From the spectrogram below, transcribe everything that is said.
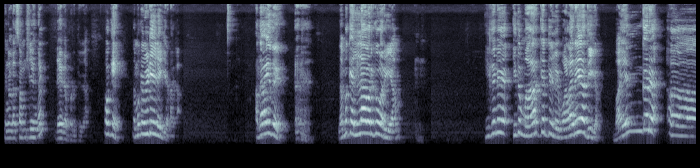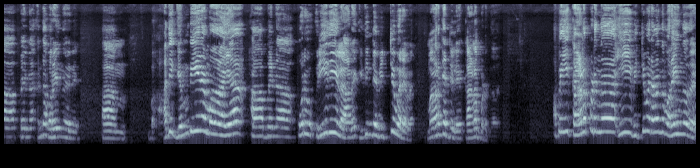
നിങ്ങളുടെ സംശയങ്ങൾ രേഖപ്പെടുത്തുക. ഓക്കെ നമുക്ക് വീഡിയോയിലേക്ക് കിടക്കാം. അതായത് നമുക്ക് എല്ലാവർക്കും അറിയാം ഇതിന് ഇത് മാർക്കറ്റിൽ വളരെയധികം ഭയങ്കര പിന്നെ എന്താ പറയുന്നതിന് അതിഗംഭീരമായ പിന്നെ ഒരു രീതിയിലാണ് ഇതിന്റെ വിറ്റുവരവ് മാർക്കറ്റിൽ കാണപ്പെടുന്നത്. അപ്പൊ ഈ കാണപ്പെടുന്ന ഈ വിറ്റുവരവെന്ന് പറയുന്നത്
